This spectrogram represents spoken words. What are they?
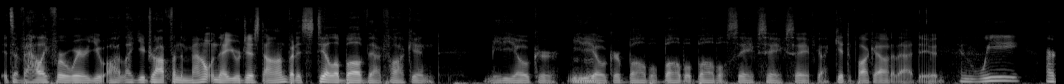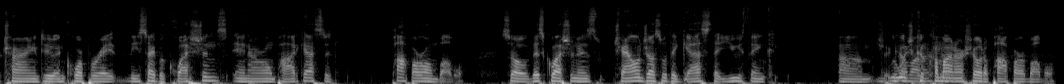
it's a valley for where you are. Like you drop from the mountain that you were just on, but it's still above that fucking mediocre, Mhm. mediocre bubble, bubble, bubble. Safe, safe, safe. Like, get the fuck out of that, dude. and we are trying to incorporate these type of questions in our own podcast to pop our own bubble. So this question is challenge us with a guest that you think um, Should which come on could our come on our show to pop our bubble.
